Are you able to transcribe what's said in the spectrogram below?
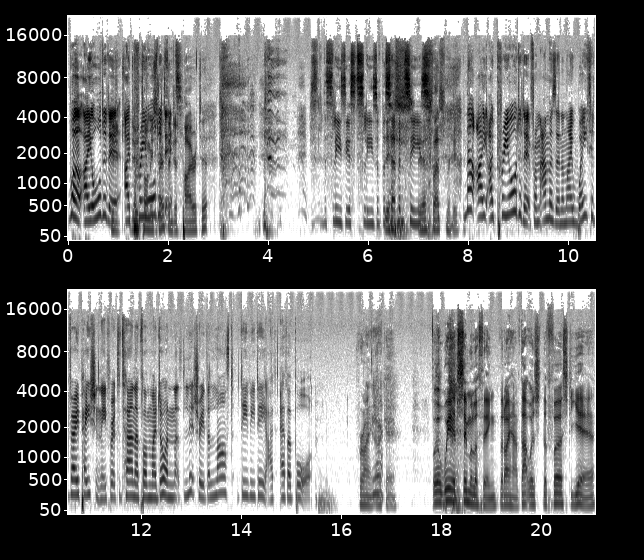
Well, I ordered Did it. you I do pre-ordered Smith it. and just pirate it? the sleaziest sleaze of the Yes, seven seas. Yes, that's me. No, I, I pre-ordered it from Amazon and I waited very patiently for it to turn up on my door, and that's literally the last DVD I've ever bought. Right. Yeah. Okay. Well, a weird similar thing that I have. That was the first year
